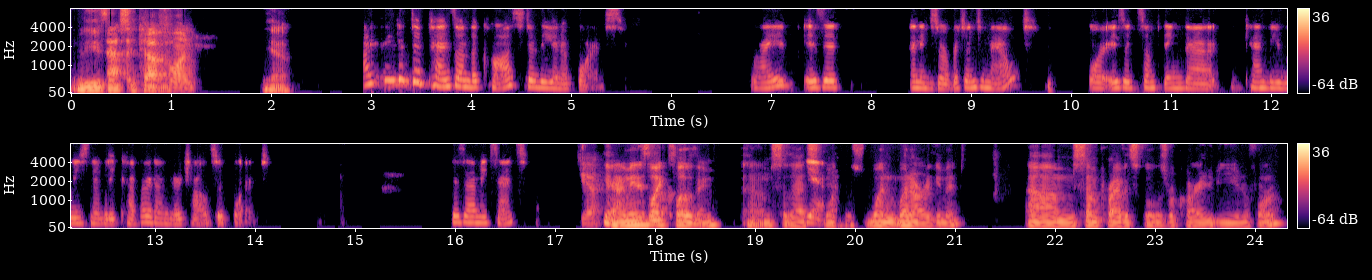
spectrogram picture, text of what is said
What do you think? That's a tough one. Yeah. I think it depends on the cost of the uniforms, right? Is it an exorbitant amount or is it something that can be reasonably covered under child support? Does that make sense? Yeah. Yeah. I mean, it's like clothing. Um, so that's yeah. one, one, one argument. Um, some private schools require you to be uniform,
